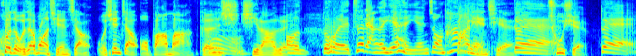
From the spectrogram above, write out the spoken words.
或者我再往前讲，我先讲奥巴马跟希希拉蕊。哦，对，这两个也很严重。他八年前对初选，对，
